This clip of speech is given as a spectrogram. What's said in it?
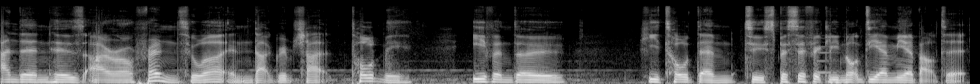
And then his IRL friends who were in that group chat told me, even though he told them to specifically not DM me about it.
